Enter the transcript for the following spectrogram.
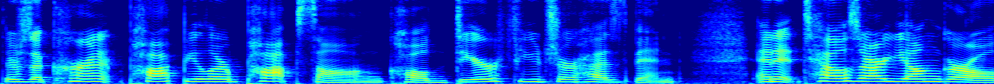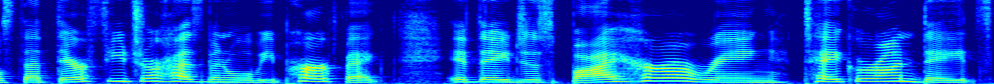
there's a current popular pop song called Dear Future Husband, and it tells our young girls that their future husband will be perfect if they just buy her a ring, take her on dates,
